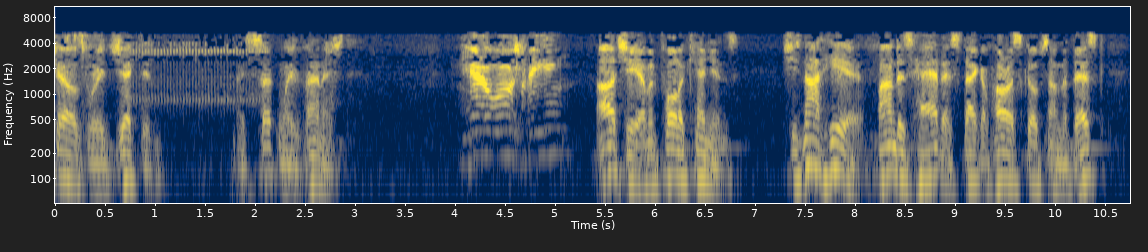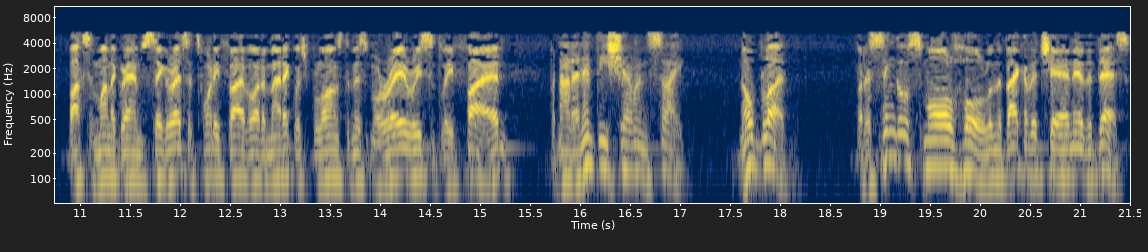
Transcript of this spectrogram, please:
shells were ejected. They certainly vanished. Here, Wolfe speaking. Archie, I'm at Paula Kenyon's. She's not here. Found his hat, a stack of horoscopes on the desk, box of monogrammed cigarettes, a 25 automatic which belongs to Miss Moray, recently fired, but not an empty shell in sight. No blood, but a single small hole in the back of the chair near the desk.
